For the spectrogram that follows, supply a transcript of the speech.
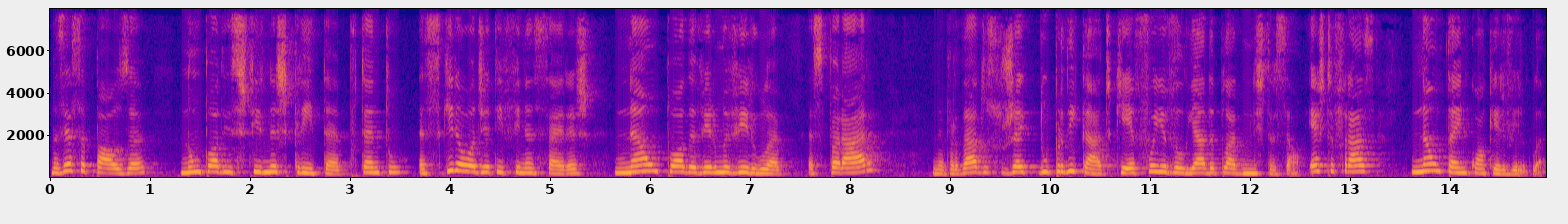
Mas essa pausa não pode existir na escrita. Portanto, a seguir ao adjetivo financeiras, não pode haver uma vírgula a separar, na verdade, o sujeito do predicado, que é foi avaliada pela administração. Esta frase não tem qualquer vírgula.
